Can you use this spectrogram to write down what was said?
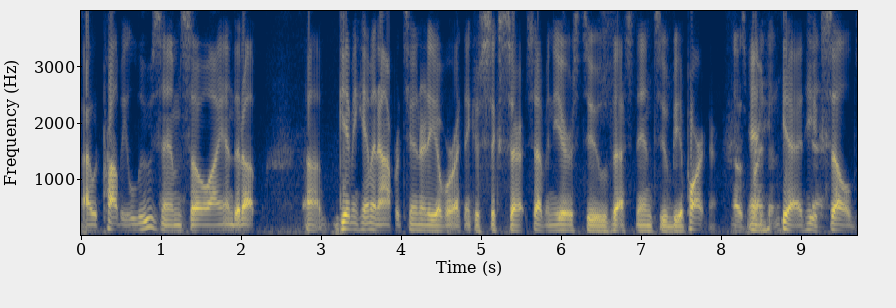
I would probably lose him. So I ended up. Uh, giving him an opportunity over, I think, it was six, se- seven years to vest in to be a partner. That was And Brendan. yeah, and he Yeah. excelled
